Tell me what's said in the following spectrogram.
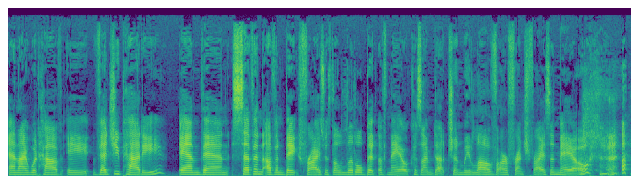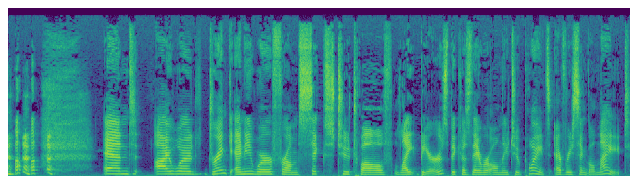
And I would have a veggie patty and then seven oven baked fries with a little bit of mayo because I'm Dutch and we love our French fries and mayo. and I would drink anywhere from six to 12 light beers because they were only two points every single night.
